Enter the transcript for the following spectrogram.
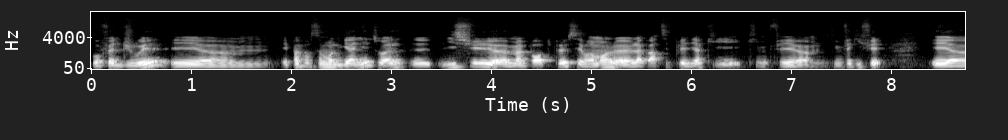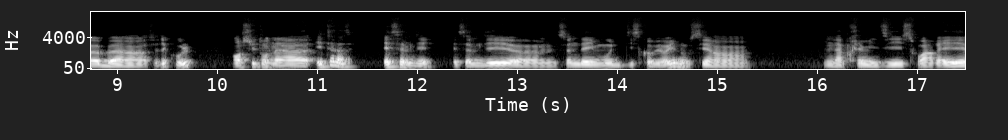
au fait de jouer et, et pas forcément de gagner, tu vois. L'issue euh, m'importe peu, c'est vraiment la partie de plaisir qui, qui me fait, euh, qui me fait kiffer. Et euh, ben, c'était cool. Ensuite, on a été à la SMD, SMD Sunday Mood Discovery. Donc, c'est un, une après-midi, soirée,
